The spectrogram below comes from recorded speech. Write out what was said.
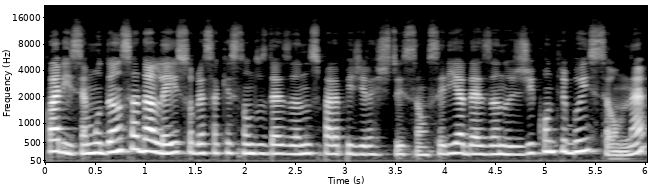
Clarice, a mudança da lei sobre essa questão dos 10 anos para pedir a restituição seria 10 anos de contribuição, né?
